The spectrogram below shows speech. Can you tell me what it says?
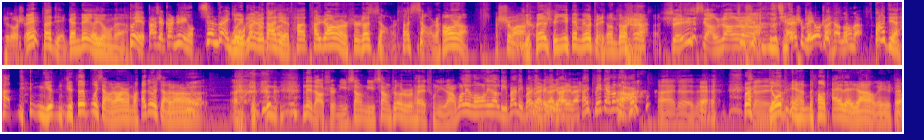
这都是。哎，大姐干这个用的呀？对，大姐干这个用，现在有我一直以为大姐她她嚷嚷是她想她想嚷嚷，是吗？原来是因为没有转向灯啊。谁想嚷嚷就是？以前是没有转向灯的，大姐她 你你觉得不想嚷嚷吗？她就是想嚷嚷啊。那倒是，你上你上车的时候，他也冲你嚷，往里走，往里走，里边里边里边边里边里边哎，别站门口。哎，对对，不行行是有转向灯，她也得嚷嚷。我跟你说，，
